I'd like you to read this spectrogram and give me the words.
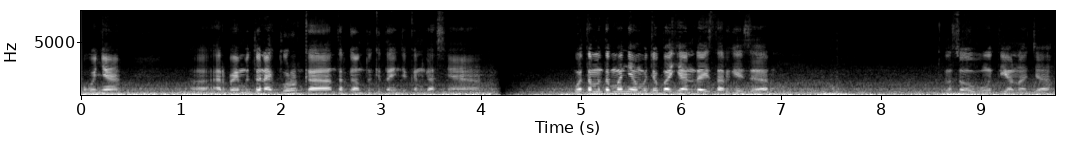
pokoknya eh, RPM itu naik turun kan tergantung kita injekan gasnya. Buat teman-teman yang mau coba Hyundai Stargazer langsung hubungi Tion aja.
